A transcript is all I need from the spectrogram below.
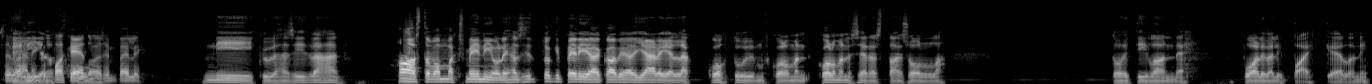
Se vähän niin kuin paketoisen peli. Niin, kyllähän siitä vähän haastavammaksi meni. Olihan sitten toki peliaikaa vielä jäljellä kohtuu, mutta kolman, kolmannen eräs taisi olla toi tilanne puolivälin paikkeilla, niin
